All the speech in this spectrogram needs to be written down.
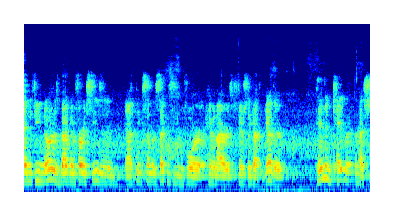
And if you notice back in first season, and I think some of the second season before him and Iris officially got together, him and Caitlyn had s-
